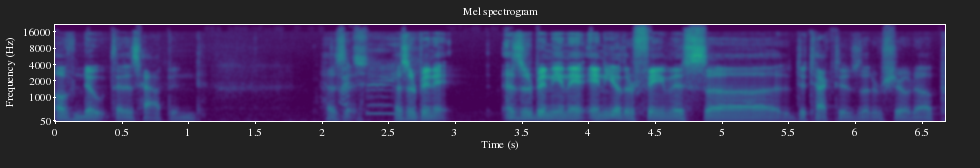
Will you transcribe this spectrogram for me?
of note that has happened. Has I'd it? say- Has there been? Has there been any, any other famous uh, detectives that have showed up?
